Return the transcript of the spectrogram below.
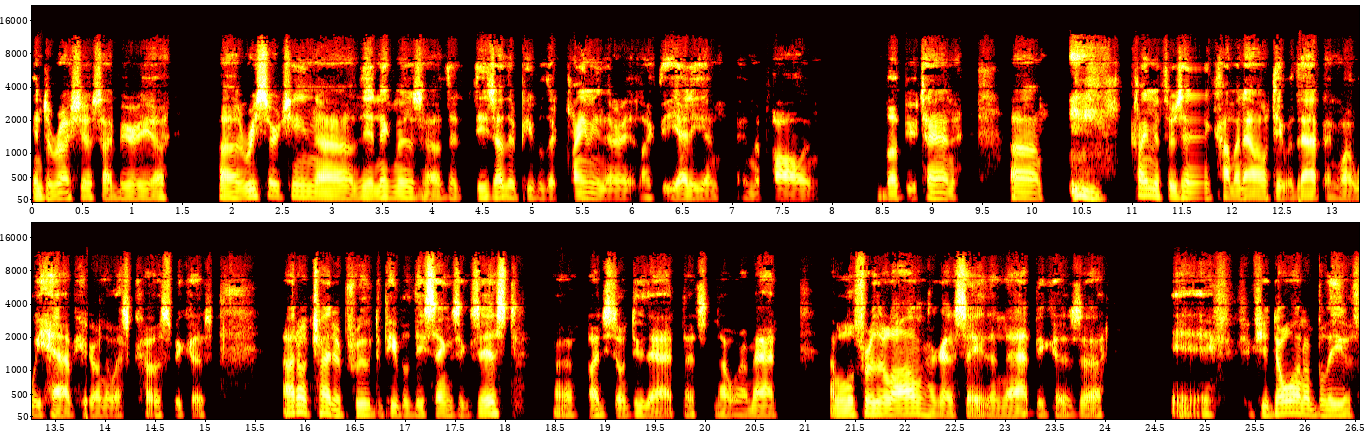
into Russia, Siberia, uh, researching uh, the enigmas of the, these other people that are claiming they're like the Yeti in, Nepal and above Bhutan, uh, claim if there's any commonality with that and what we have here on the West Coast, because I don't try to prove to people these things exist. Uh, I just don't do that. That's not where I'm at. I'm a little further along, I got to say, than that, because uh, if, if you don't want to believe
